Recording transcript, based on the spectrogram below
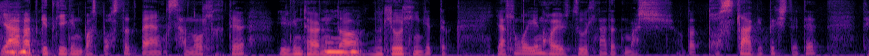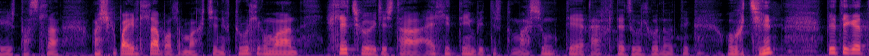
яагаад гэдгийг нь бас бусдад байнга сануулах те эргэн тойрондоо нөлөөлнө гэдэг ялангуяа энэ хоёр зүйл надад маш одоо туслаа гэдэг штэ тий. Тэгэж туслаа. Маш их баярлалаа болормагч нэвтрүүлэг маань эхлээчгүй ээжэж та аль хэдийн бидэрт маш үнэтэй гайхалтай зөвлөгөөнүүдийг өгч байна. Би тэгээд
